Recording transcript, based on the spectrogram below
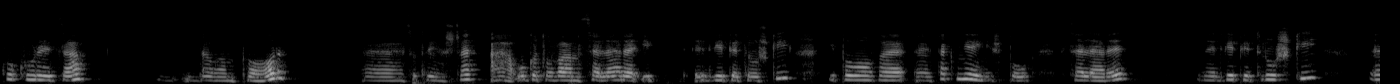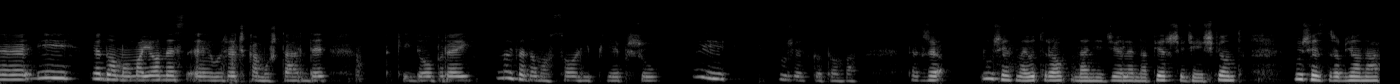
Kukurydza. Dałam por. Eee, co to jeszcze? A, ugotowałam selerę i dwie pietruszki i połowę, e, tak mniej niż pół selery, e, dwie pietruszki e, i wiadomo majonez, e, łyżeczka musztardy takiej dobrej, no i wiadomo soli, pieprzu i już jest gotowa. Także już jest na jutro, na niedzielę, na pierwszy dzień świąt, już jest zrobiona.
